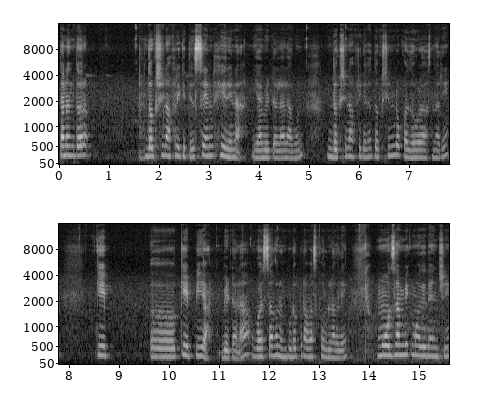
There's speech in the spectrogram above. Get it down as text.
त्यानंतर दक्षिण आफ्रिकेतील सेंट हिरेना या बेटाला लागून दक्षिण आफ्रिकेच्या दक्षिण टोकाजवळ असणारी केप केपिया बेटाला वळसा घालून पुढं प्रवास करू लागले. मोझांबिकमध्ये त्यांची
